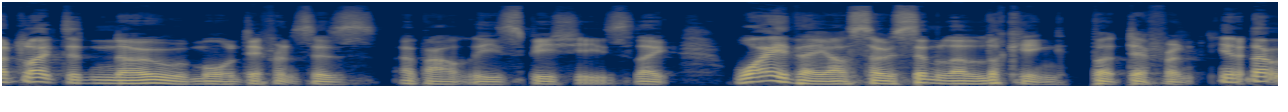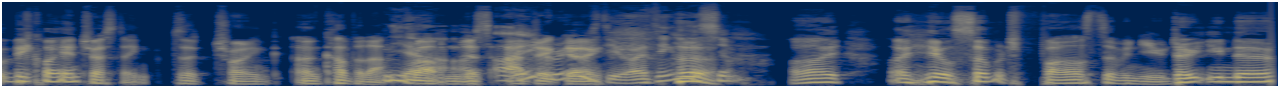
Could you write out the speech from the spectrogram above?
I'd like to know more differences about these species, like why they are so similar looking but different. You know, that would be quite interesting to try and uncover that, yeah, rather than just I, I Adric agree going. with you. I think "Huh, that's a, I I heal so much faster than you, don't you know?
